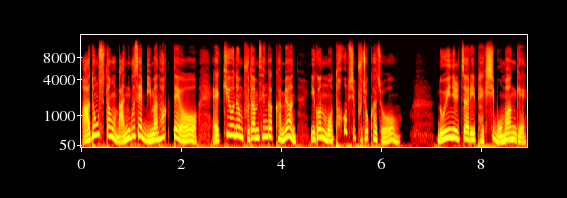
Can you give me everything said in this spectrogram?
아동수당 만 9세 미만 확대요. 애 키우는 부담 생각하면 이건 뭐 턱없이 부족하죠. 노인 일자리 115만 개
